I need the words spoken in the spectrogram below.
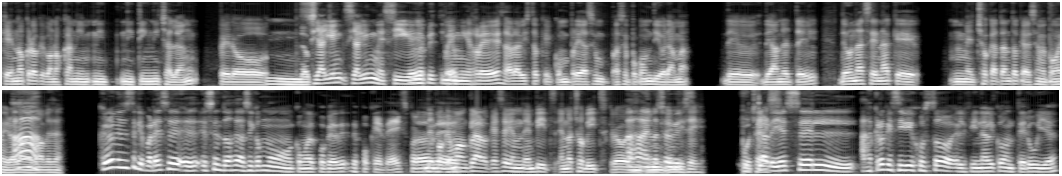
que no creo que conozcan ni, ni, ni Tim ni Chalan. Pero Mm, no. si, alguien, si alguien me sigue No, en mis redes, habrá visto que compré hace, un- hace poco un diorama de, de Undertale. De una escena que me choca tanto que a veces me pongo a llorar Ah. a pensar. Creo que es este que parece, eh, es en 2D, así como, como de, Pokédex, de Pokédex, perdón. De Pokémon, claro, que es en, en bits, en 8 bits, creo. Ajá, en 8 bits. 16. Y Pucha, claro, es- y es el... Ah, creo que sí vi justo el final con Teruya.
